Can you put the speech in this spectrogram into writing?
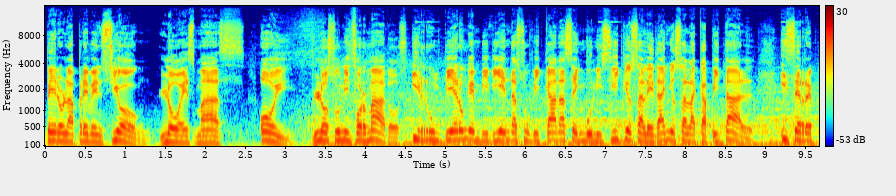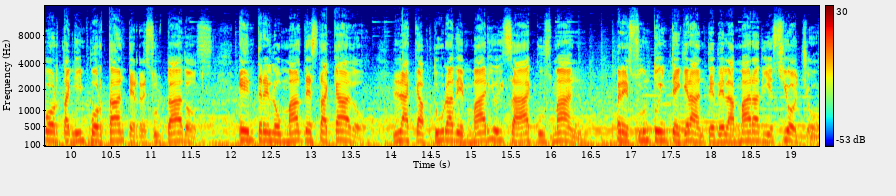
pero la prevención lo es más. Hoy, los uniformados irrumpieron en viviendas ubicadas en municipios aledaños a la capital y se reportan importantes resultados. Entre lo más destacado, la captura de Mario Isaac Guzmán, presunto integrante de la Mara 18,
